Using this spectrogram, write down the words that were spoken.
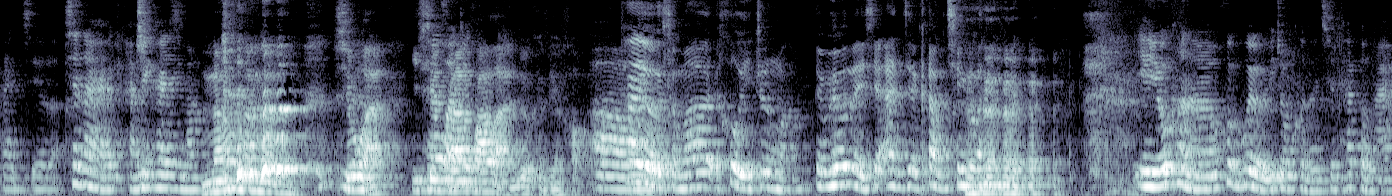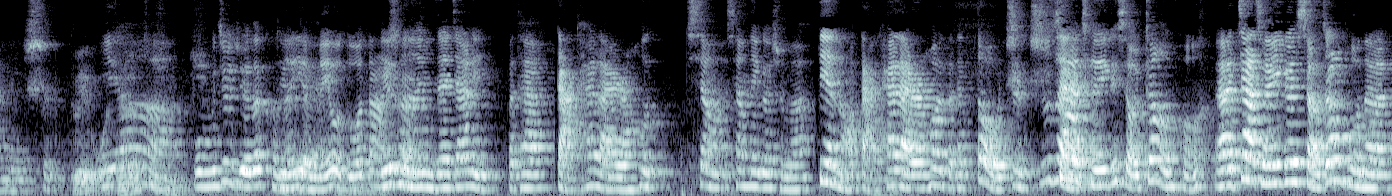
开机了？现在还还没开机吗？那 那那，修完一千三花完就肯定好了。啊，它有什么后遗症吗？有没有哪些按键看不清了？也有可能，会不会有一种可能，其实他本来没事，对，我觉得我们就觉得可能也没有多大也。可能你在家里把它打开来，然后像像那个什么电脑打开来，然后把它倒置支架在，成一个小帐篷，啊，架成一个小帐篷的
